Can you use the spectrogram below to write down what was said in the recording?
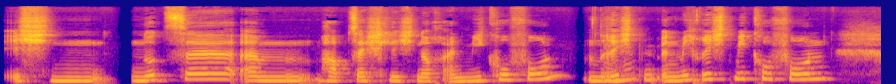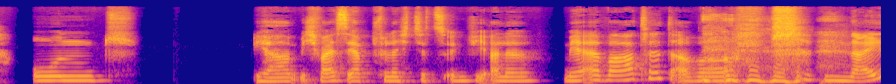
ich nutze ähm, hauptsächlich noch ein Mikrofon, ein, Mhm. Richt, ein Mi- Richtmikrofon. Und ja, ich weiß, ihr habt vielleicht jetzt irgendwie alle mehr erwartet, aber nein.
